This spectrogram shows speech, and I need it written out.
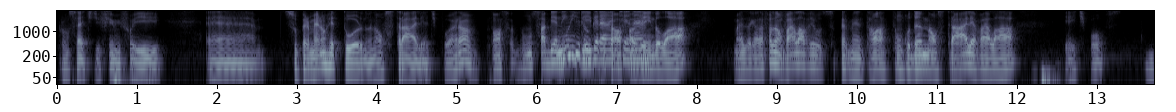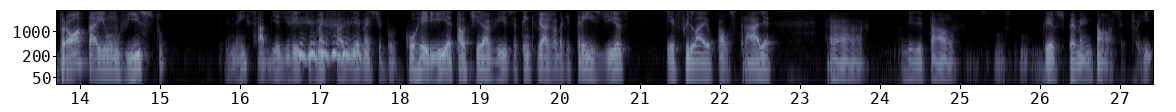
pra um set de filme. Foi é, Superman no Retorno, na Austrália. Tipo, era. Nossa, não sabia nem Muito direito o que grande, tava né? fazendo lá. Mas a galera falou: não, vai lá ver o Superman. Tá lá, estão rodando na Austrália, vai lá. E aí, tipo, brota aí um visto. Eu nem sabia direito como é que fazia, mas, tipo, correria tal, tira visto. Você tem que viajar daqui três dias. E aí fui lá eu pra Austrália pra visitar, o, o- ver o Superman. Nossa, foi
